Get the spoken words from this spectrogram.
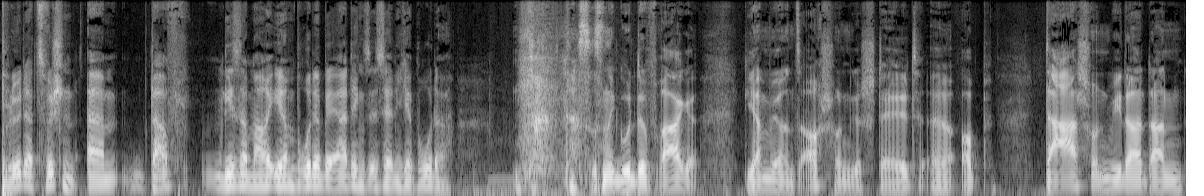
blöd dazwischen. Ähm, darf Lisa Marie ihren Bruder beerdigen? Sie ist ja nicht ihr Bruder. Das ist eine gute Frage. Die haben wir uns auch schon gestellt, äh, ob da schon wieder dann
